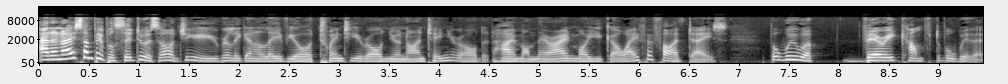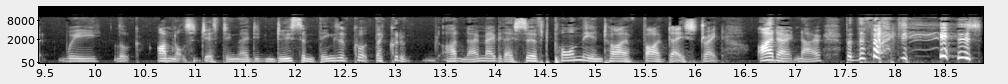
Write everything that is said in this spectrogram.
and I know some people said to us, oh, gee, are you really going to leave your 20 year old and your 19 year old at home on their own while you go away for five days? But we were very comfortable with it. We look. I'm not suggesting they didn't do some things. Of course, they could have. I don't know. Maybe they surfed porn the entire five days straight. I don't know. But the fact is,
